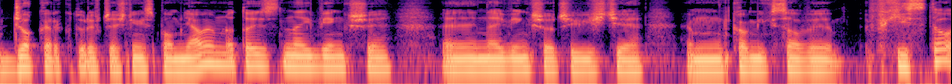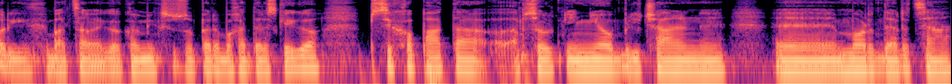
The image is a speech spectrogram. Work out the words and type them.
Joker, który wcześniej wspomniałem, no to jest największy, e, największy oczywiście mm, komiksowy w historii chyba całego komiksu superbohaterskiego psychopata, absolutnie nieobliczalny e, morderca,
